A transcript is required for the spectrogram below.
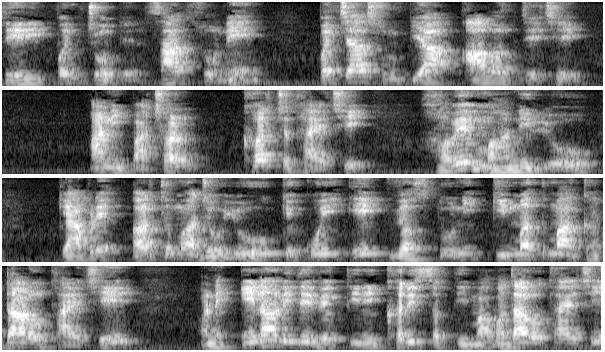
તેરી પંચોતેર, સાતસો ને પચાસ રૂપિયા આવક જે છે, આની પાછળ ખર્ચ થાય છે. હવે માની લ્યો કે આપણે અર્થમાં જોયું કે કોઈ એક વસ્તુની કિંમતમાં ઘટાડો થાય છે અને એના લીધે વ્યક્તિની ખરીદ શક્તિમાં વધારો થાય છે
